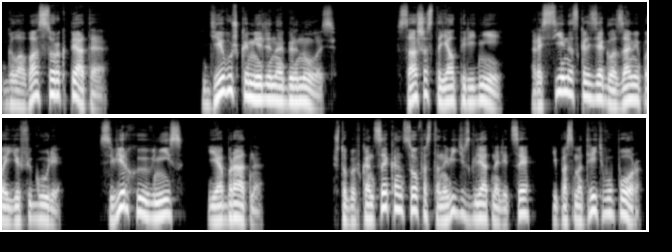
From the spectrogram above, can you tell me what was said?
Глава 45. Девушка медленно обернулась. Саша стоял перед ней, рассеянно скользя глазами по ее фигуре, сверху и вниз, и обратно, чтобы в конце концов остановить взгляд на лице и посмотреть в упор.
